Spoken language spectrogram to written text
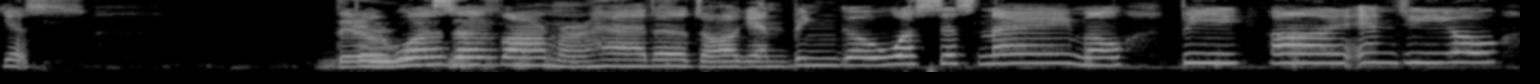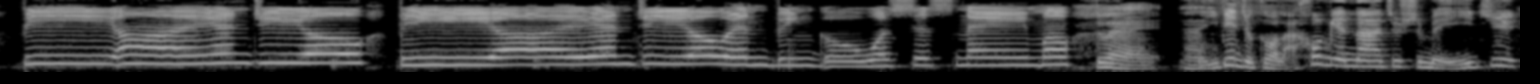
？Yes. There was a farmer had a dog and Bingo was his name. Oh, B I N G O B I N G O B I N G O and Bingo was his name. Oh，对，呃，一遍就够了。后面呢，就是每一句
